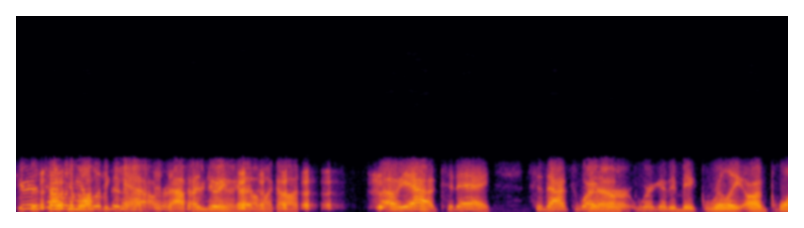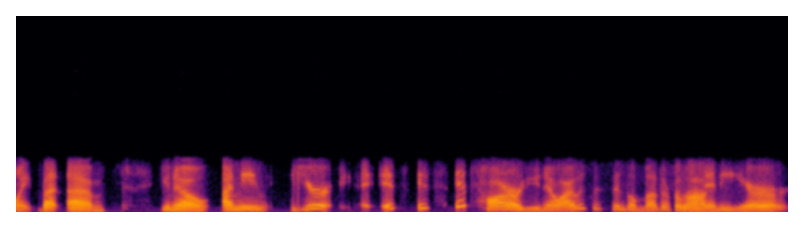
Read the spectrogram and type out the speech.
She was Just telling sent him me a off little to bit camp about this her son doing. afternoon. Oh my God. oh yeah, today. So that's why Yeah. we're we're going to make really on point. But um, you know, I mean, you're it's it's it's hard. You know, I was a single mother for many years.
